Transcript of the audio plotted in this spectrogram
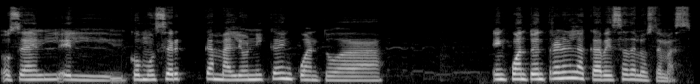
o sea, el, como ser camaleónica en cuanto a en cuanto a entrar en la cabeza de los demás.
